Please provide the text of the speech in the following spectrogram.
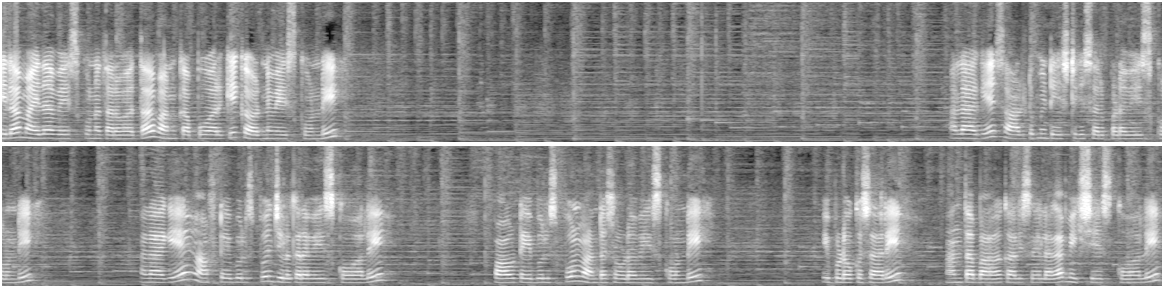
ఇలా మైదా వేసుకున్న తర్వాత వన్ కప్పు వరకు కర్డ్ని వేసుకోండి. అలాగే సాల్ట్ మీ టేస్ట్కి సరిపడా వేసుకోండి. అలాగే హాఫ్ టేబుల్ స్పూన్ జీలకర్ర వేసుకోవాలి. పావు టేబుల్ స్పూన్ వంట సోడా వేసుకోండి. ఇప్పుడు ఒకసారి అంతా బాగా కలిసేలాగా మిక్స్ చేసుకోవాలి.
